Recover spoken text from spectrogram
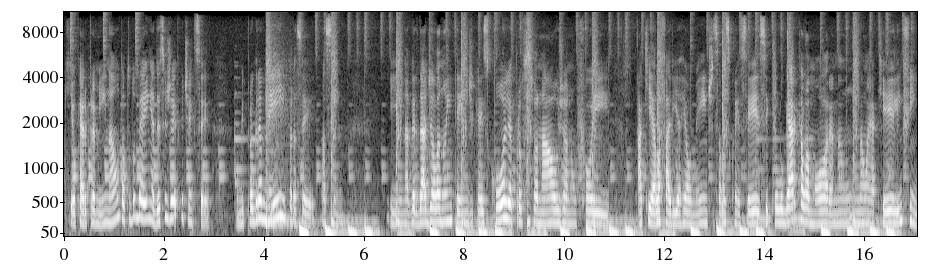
que eu quero para mim. Não, tá tudo bem, é desse jeito que tinha que ser. Eu me programei para ser assim. E na verdade ela não entende que a escolha profissional já não foi a que ela faria realmente se ela se conhecesse, que o lugar que ela mora não, não é aquele, enfim.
